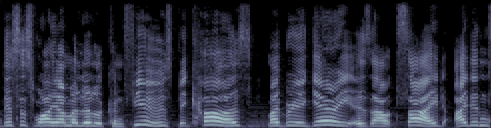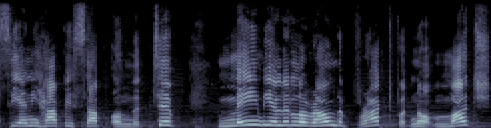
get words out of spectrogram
this is why I'm a little confused because my Briegeri is outside. I didn't see any happy sap on the tip. Maybe a little around the bract, but not much.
